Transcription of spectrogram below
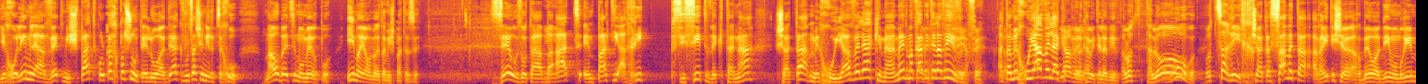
יכולים לעוות משפט כל כך פשוט? אלו אוהדי הקבוצה שנרצחו. מה הוא בעצם אומר פה, אם היה אומר את המשפט הזה? זהו, זאת ההבעת אמפתיה הכי בסיסית וקטנה שאתה מחויב אליה כמאמן מכבי תל אביב. יפה. אתה מחויב אליה חייב כמאמן אליה. מכבי תל אביב. אתה לא, אתה לא, ברור. לא צריך. כשאתה שם את ה... ראיתי שהרבה אוהדים אומרים,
